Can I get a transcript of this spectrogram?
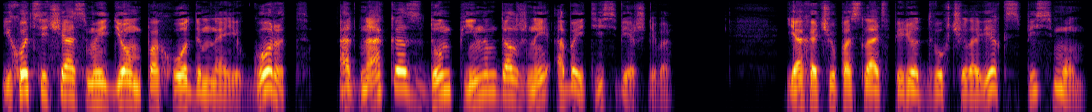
И хоть сейчас мы идем походом на их город, однако с Дунпином должны обойтись вежливо. Я хочу послать вперед двух человек с письмом,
